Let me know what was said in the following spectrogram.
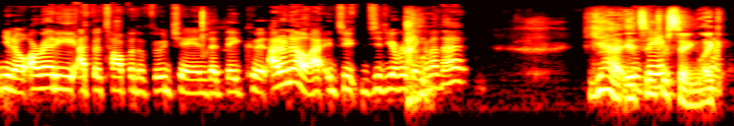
you know, already at the top of the food chain that they could. I don't know. I, do, did you ever think about that? Yeah, it's interesting. Like,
